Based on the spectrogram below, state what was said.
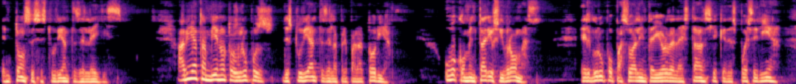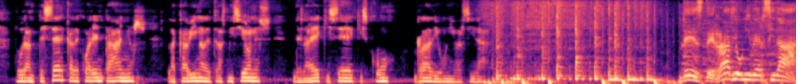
entonces estudiantes de leyes. Había también otros grupos de estudiantes de la preparatoria. Hubo comentarios y bromas. El grupo pasó al interior de la estancia que después sería, durante cerca de 40 años, la cabina de transmisiones de la XCXQ Radio Universidad. Desde Radio Universidad.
